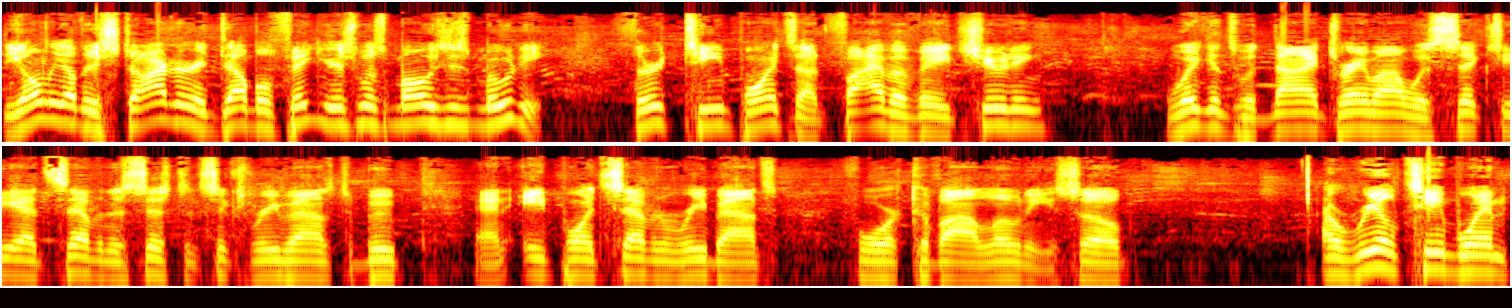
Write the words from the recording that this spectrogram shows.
The only other starter in double figures was Moses Moody. 13 points on 5 of 8 shooting. Wiggins with 9. Draymond with 6. He had 7 assists and 6 rebounds to boot, and 8.7 rebounds for Kevon Looney. So a real team win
